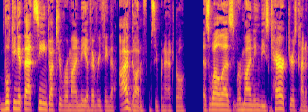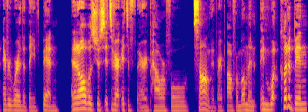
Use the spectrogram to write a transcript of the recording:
looking at that scene got to remind me of everything that I've gotten from Supernatural as well as reminding these characters kind of everywhere that they've been. And it all was just it's very it's a very powerful song a very powerful moment in what could have been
